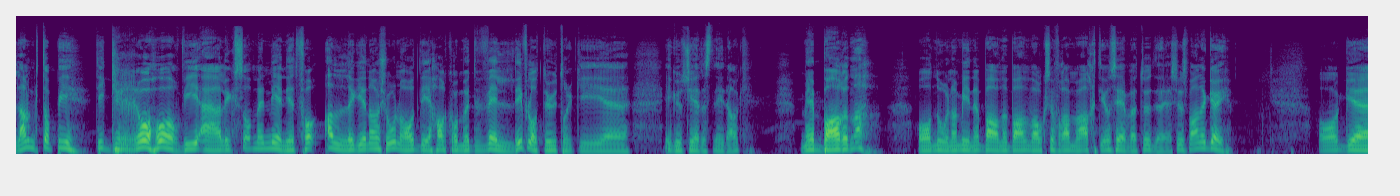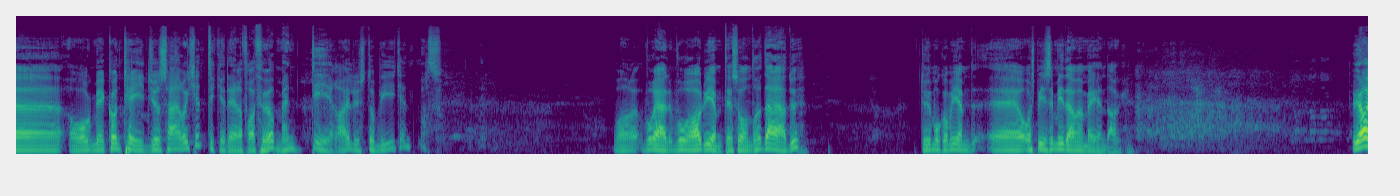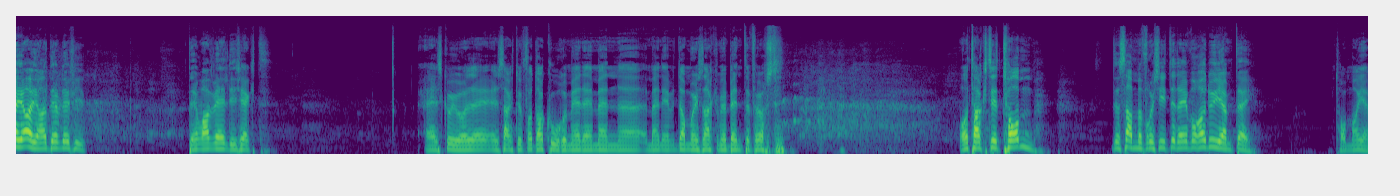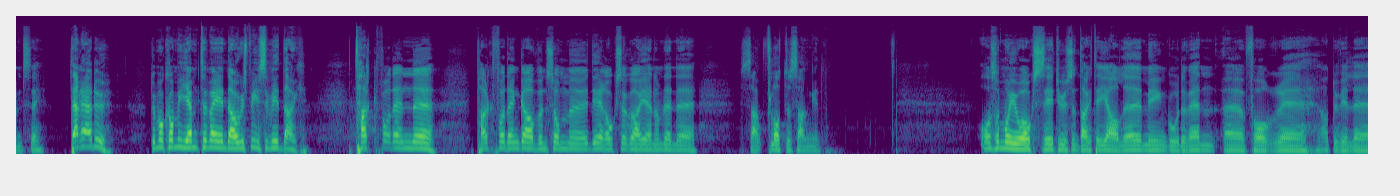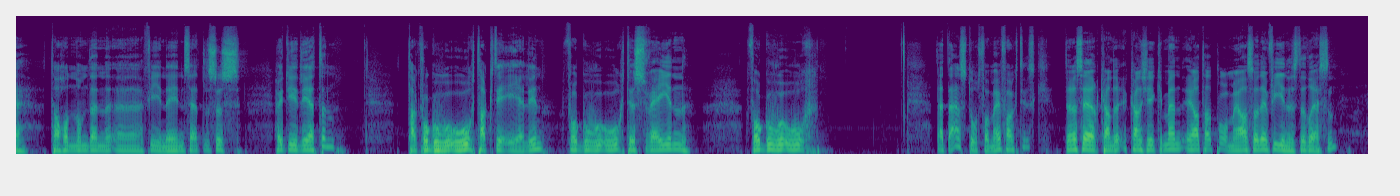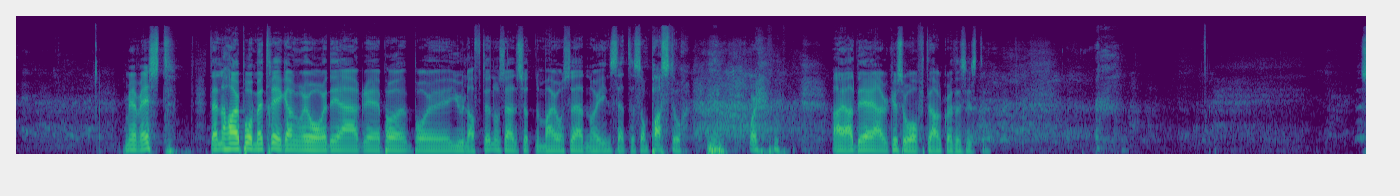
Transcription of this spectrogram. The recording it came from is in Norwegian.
langt oppi de grå hår. Vi er liksom en menighet for alle generasjoner, og det har kommet veldig flotte uttrykk i, uh, i gudstjenesten i dag. Med barna og noen av mine barnebarn var også framme. Artig å se, vet du. Det syns man er gøy. Og, eh, og, med Contagious her. Og jeg kjente ikke dere fra før, men dere har jeg lyst til å bli kjent med. altså. Hvor, hvor, har du gjemt deg, Sondre? Der er du. Du må komme hjem eh, og spise middag med meg en dag. Ja, ja, ja, det ble fint. Det var veldig kjekt. Jeg skulle jo eh, sagt du får ta koret med det, men, eh, men, da må jeg snakke med Bente først. Og takk til Tom. Det samme for å si til deg. Hvor har du gjemt deg? Tom har gjemt seg. Der er du! Du må komme hjem til meg en dag og spise middag. Takk for den, uh, takk for den gaven som dere også ga gjennom denne flotte sangen. Og så må jeg jo også si tusen takk til Jarle, min gode venn, for at du ville ta hånd om den uh, fine innsettelseshøytideligheten. Takk for gode ord. Takk til Elin for gode ord. Til Svein for gode ord. Dette er stort for meg, faktisk. Dere ser kanskje ikke, men jeg har tatt på meg altså den fineste dressen. Med vest. Den har jeg på meg tre ganger i året. Det er eh, på, på julaften, og så er det 17. mai, og så er det når jeg innsettes som pastor. Ja, ja, det er jo ikke så ofte, akkurat det siste.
